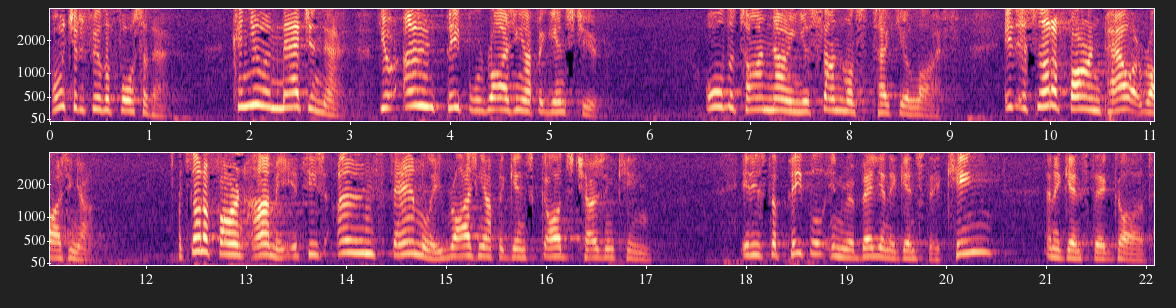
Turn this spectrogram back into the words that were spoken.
I want you to feel the force of that. Can you imagine that? Your own people rising up against you. All the time knowing your son wants to take your life. It, it's not a foreign power rising up. It's not a foreign army. It's his own family rising up against God's chosen king. It is the people in rebellion against their king and against their God.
